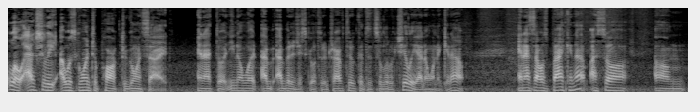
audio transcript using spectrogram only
Well, actually, I was going to park to go inside, and I thought, you know what, I, I better just go through the drive-through because it's a little chilly. I don't want to get out. And as I was backing up, I saw um,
